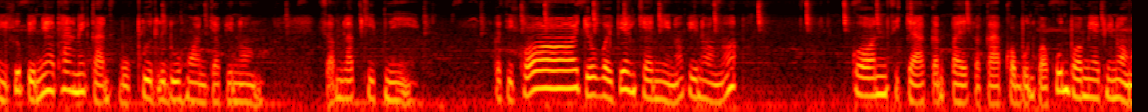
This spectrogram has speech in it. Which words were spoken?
นี่คือเป็นแนวทางในการปลูกพืชฤดูร้อนจ้าพี่น้องสำหรับคลิปนี้ก็สิขอจบไว้เพียงแค่นี้เนาะพี่น้องเนาะ ก่อนสิจากกันไปกะกราบขอบบุญขอบคุณพ่อแม่พี่น้อง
